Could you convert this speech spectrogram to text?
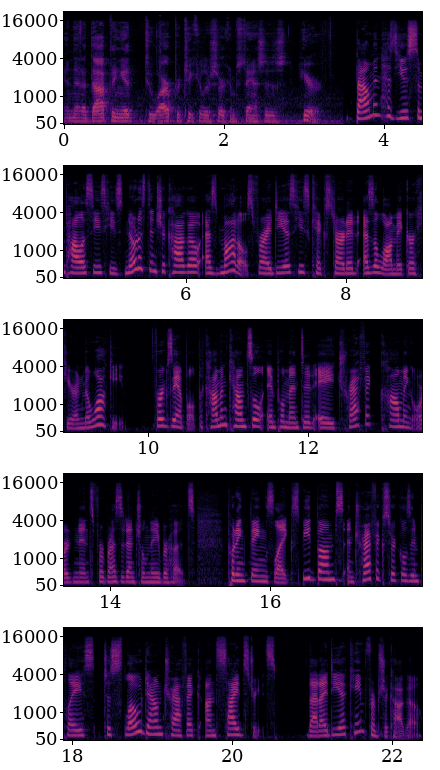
and then adopting it to our particular circumstances here. Bauman has used some policies he's noticed in Chicago as models for ideas he's kickstarted as a lawmaker here in Milwaukee. For example, the Common Council implemented a traffic calming ordinance for residential neighborhoods, putting things like speed bumps and traffic circles in place to slow down traffic on side streets. That idea came from Chicago.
